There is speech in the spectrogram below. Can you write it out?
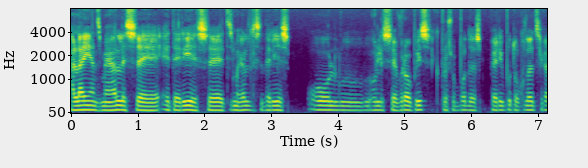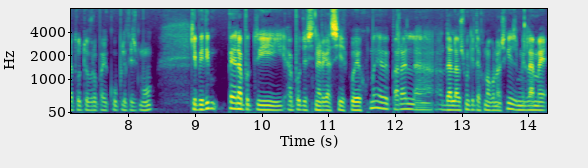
alliance με άλλες εταιρείες, ε, τις μεγαλύτερες εταιρείες όλου, όλης της Ευρώπης, εκπροσωπώντας περίπου το 80% του ευρωπαϊκού πληθυσμού. Και επειδή πέρα από, τη, από τις συνεργασίες που έχουμε, παράλληλα ανταλλάσσουμε και τεχνογνωσίες, μιλάμε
